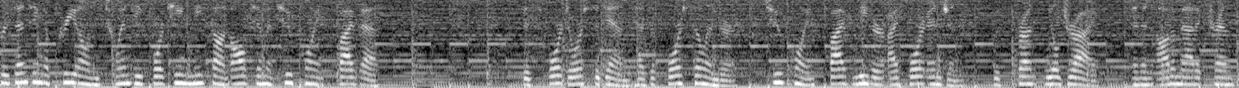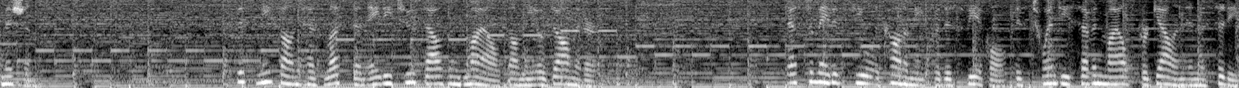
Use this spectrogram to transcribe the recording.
Presenting a pre-owned 2014 Nissan Altima 2.5S. This four-door sedan has a four-cylinder, 2.5-liter i4 engine, with front-wheel drive, and an automatic transmission. This Nissan has less than 82,000 miles on the odometer. Estimated fuel economy for this vehicle is 27 miles per gallon in the city,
